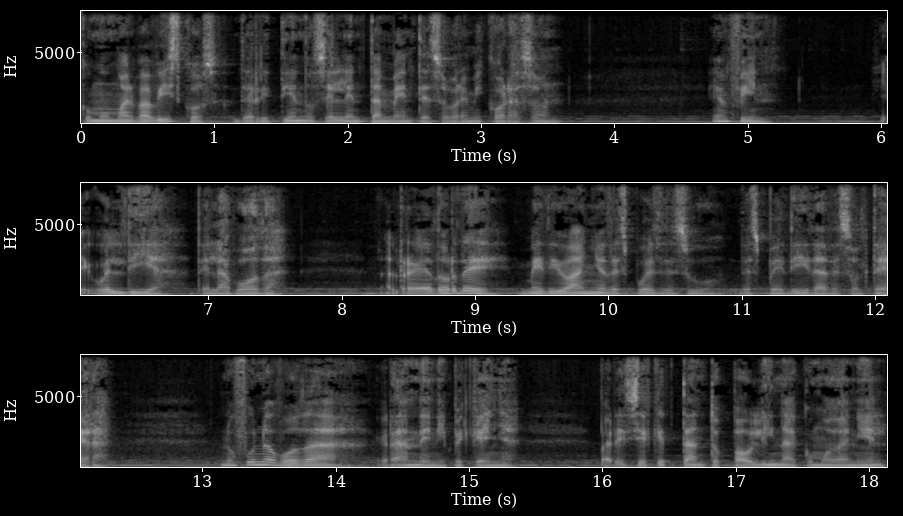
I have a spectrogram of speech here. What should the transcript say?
como malvaviscos derritiéndose lentamente sobre mi corazón. En fin, llegó el día de la boda, alrededor de medio año después de su despedida de soltera. No fue una boda grande ni pequeña, parecía que tanto Paulina como Daniel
